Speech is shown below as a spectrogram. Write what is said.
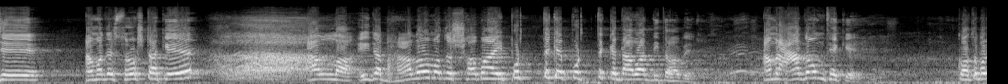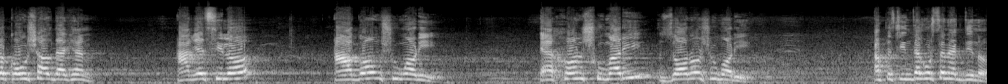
যে আমাদের স্রষ্টাকে আল্লাহ, এইটা ভালো মতো সবাই প্রত্যেকে প্রত্যেককে দাওয়াত দিতে হবে। আমরা আদম থেকে। কত বড় কৌশল দেখেন। আগে ছিল আদম সুমারি, এখন সুমারি, জনসুমারি। আপনি চিন্তা করছেন একদিনও?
